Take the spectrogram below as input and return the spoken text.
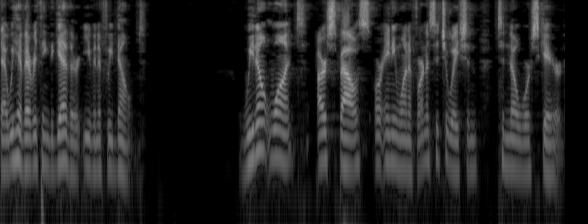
that we have everything together, even if we don't. We don't want our spouse or anyone, if we're in a situation, to know we're scared.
